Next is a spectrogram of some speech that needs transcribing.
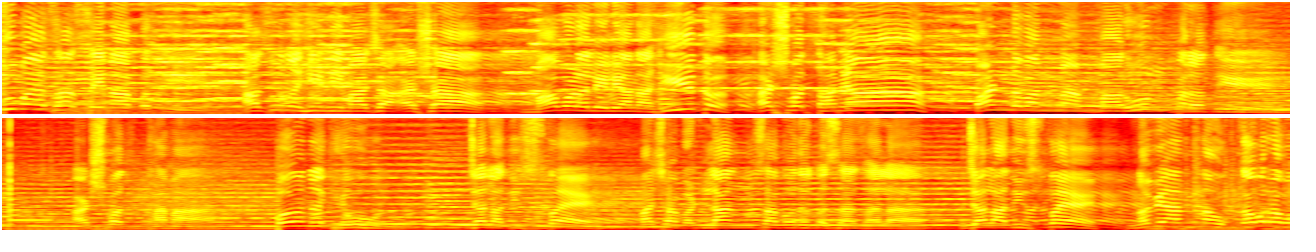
तू माझा सेनापती. अजूनही मी माझ्या आशा मावळलेल्या नाहीत. अश्वत्थाम्या पांडवांना मारून परत ये. अश्वत्थामा पण घेऊन ज्याला दिसतोय माझ्या वडिलांचा वध कसा झाला? ज्याला दिसतोय नव्याण्णव कौरव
